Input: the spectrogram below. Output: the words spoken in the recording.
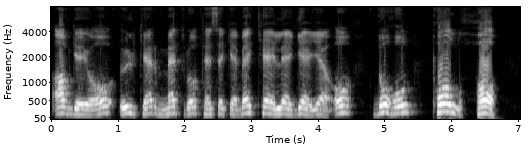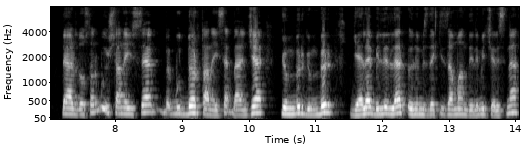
Avgeo, Ülker, Metro, TSKB, KLGYO, Dohol, Polho. Değerli dostlar bu 3 tane hisse bu 4 tane hisse bence gümbür gümbür gelebilirler önümüzdeki zaman dilimi içerisine.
